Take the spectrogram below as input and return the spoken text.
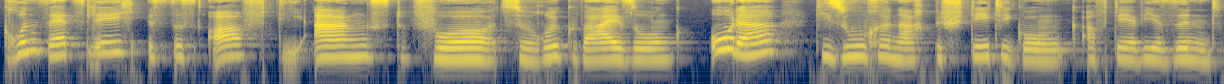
Grundsätzlich ist es oft die Angst vor Zurückweisung oder die Suche nach Bestätigung, auf der wir sind.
